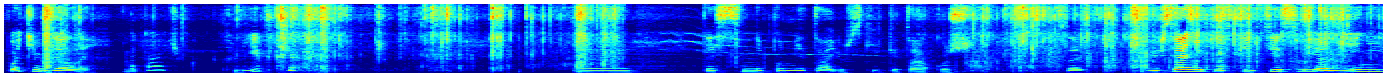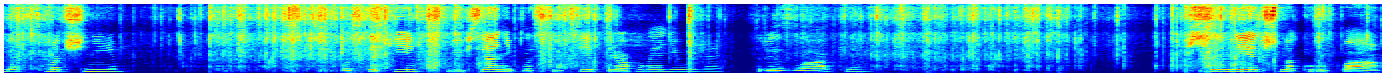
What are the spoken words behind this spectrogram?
Потім взяли Батончик. хлібчик. Е, Десь не пам'ятаю, скільки також. Це вівсяні пластівці, своя лінія смачні. Ось такі вівсяні пластівці, Трьох видів вже. три злаки. Пшенична крупа,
